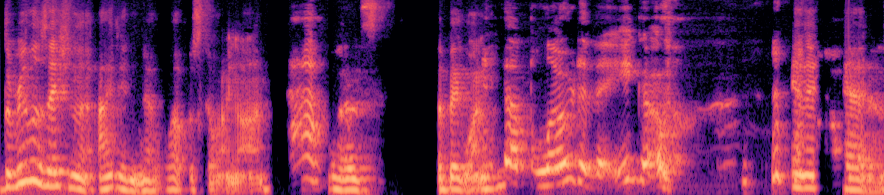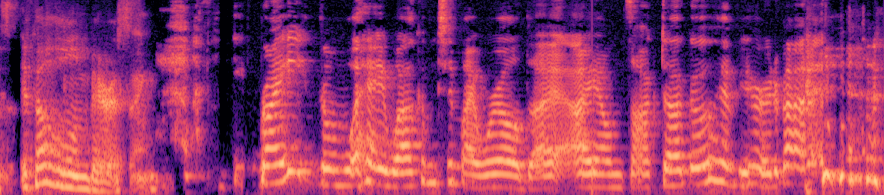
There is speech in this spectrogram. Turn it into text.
the realization that I didn't know what was going on ah, was a big one. The blow to the ego. And it is. It felt a little embarrassing. Right? The hey, welcome to my world. I, I own ZocDoggo. Have you heard about it?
